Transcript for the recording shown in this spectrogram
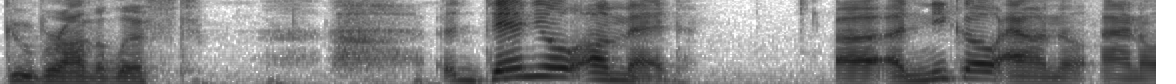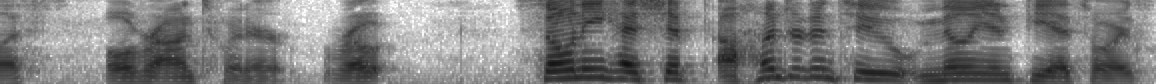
goober on the list. Daniel Ahmad Uh, a Niko anal- analyst over on Twitter wrote, "Sony has shipped 102 million PS4s."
